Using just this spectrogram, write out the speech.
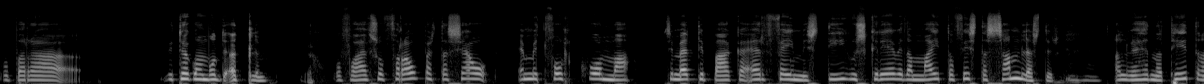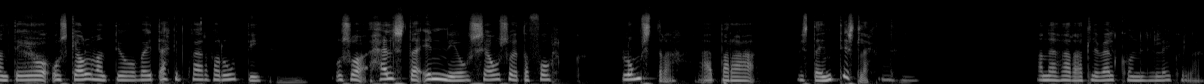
og bara við tökum á móti öllum Já. og það er svo frábært að sjá einmitt fólk koma sem er tilbaka, er feimi, stígu skrefið að mæta á fyrsta samlestur. Alveg hérna titrandi og, og skjálfandi og veit ekkert hvað er að fara út í. Og svo helsta inni og sjá svo þetta fólk blómstra það er bara, mista indislegt Mhm. þannig að það er allir velkonir í leikvilag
